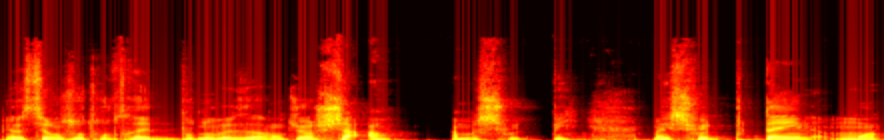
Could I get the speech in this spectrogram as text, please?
Big Rusty, on se retrouve très vite pour de nouvelles aventures. Ciao, I'm a sweet pea. My sweet protein, moins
